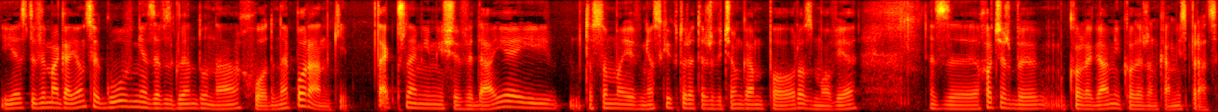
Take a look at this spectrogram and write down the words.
jest wymagające głównie ze względu na chłodne poranki. Tak przynajmniej mi się wydaje, i to są moje wnioski, które też wyciągam po rozmowie z chociażby kolegami, koleżankami z pracy.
